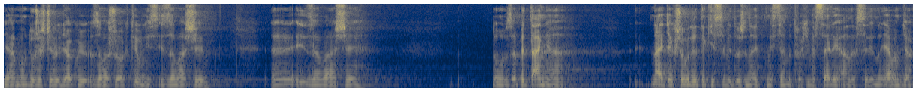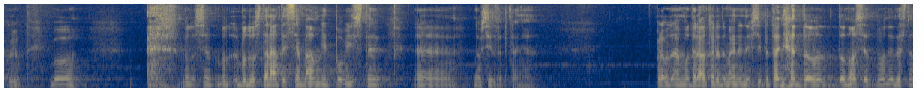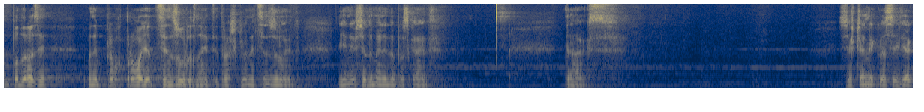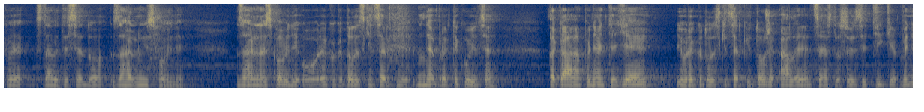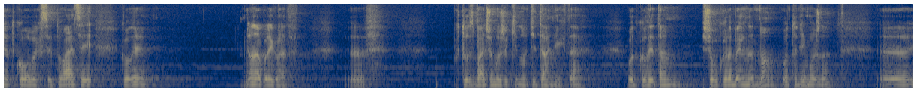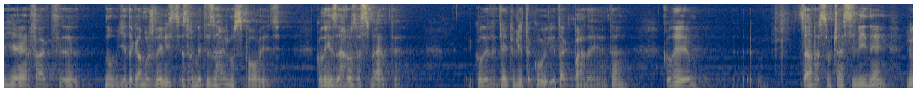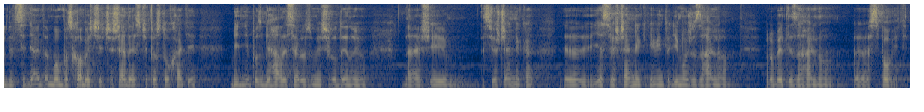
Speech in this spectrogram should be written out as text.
Я вам дуже щиро дякую за вашу активність і за ваші, е, і за ваші ну, запитання. Навіть якщо вони такі собі дуже навіть місцями трохи веселі, але все рівно я вам дякую, бо буду, буду- старатися вам відповісти е, на всі запитання. Правда, модератори до мене не всі питання до, доносять, бо вони десь там по дорозі вони проводять цензуру, знаєте, трошки вони цензурують. І не все до мене допускають. Так. Священник Василь, як ви ставитеся до загальної сповіді? Загальної сповіді у греко-католицькій церкві не практикується. Таке поняття є, і в греко-католицькій церкві теж, але це стосується тільки виняткових ситуацій, коли, ну, наприклад, е, хтось бачив, може, кіно Титанік, так? От коли там йшов корабель на дно, от тоді можна, е, є факт, е, ну, є така можливість зробити загальну сповідь, коли є загроза смерти коли летять у літаку і літак падає. Так? Коли е, зараз в часі війни люди сидять там в бомбосховищі чи ще десь, чи просто в хаті бідні позбігалися, розумієш, родиною. Знаєш, і священника е, є священник, і він тоді може загально робити загальну е, сповідь.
